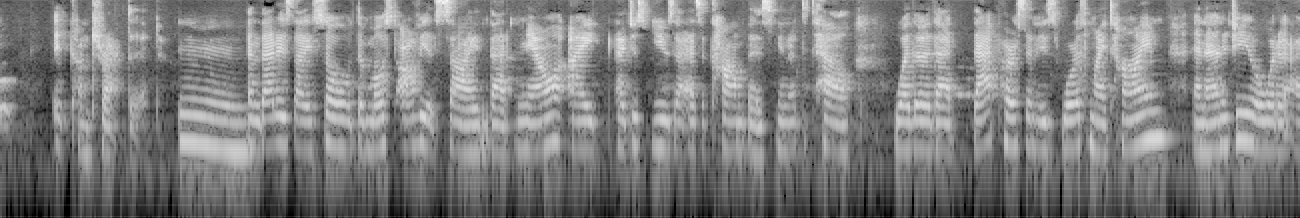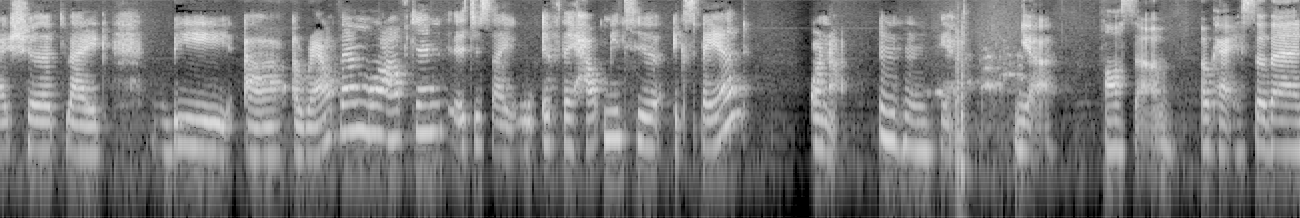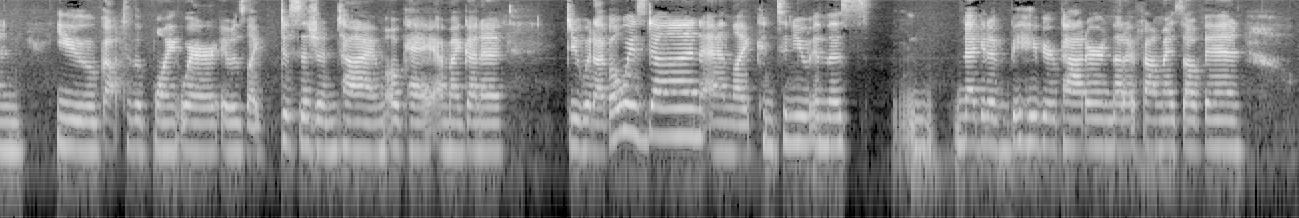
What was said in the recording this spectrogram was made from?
it contracted Mm. and that is like so the most obvious sign that now i i just use that as a compass you know to tell whether that that person is worth my time and energy or whether i should like be uh, around them more often it's just like if they help me to expand or not hmm yeah Yeah. Awesome. Okay. So then you got to the point where it was like decision time. Okay. Am I going to do what I've always done and like continue in this negative behavior pattern that I found myself in?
